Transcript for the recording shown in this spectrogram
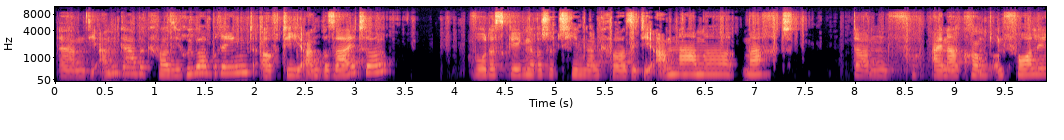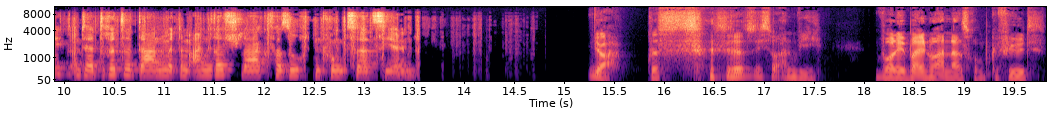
ähm, die Angabe quasi rüberbringt auf die andere Seite, wo das gegnerische Team dann quasi die Annahme macht, dann einer kommt und vorlegt und der dritte dann mit einem Angriffsschlag versucht, einen Punkt zu erzielen. Ja, das hört sich so an wie Volleyball nur andersrum. Gefühlt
